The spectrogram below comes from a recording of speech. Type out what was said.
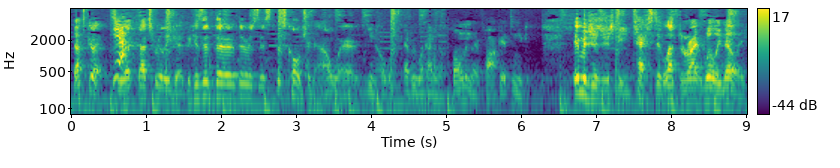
That's good. See, Yeah. that, that's really good because it, there, there's this this culture now where you know with everyone having a phone in their pocket and you can, images are just being tested left and right willy nilly.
